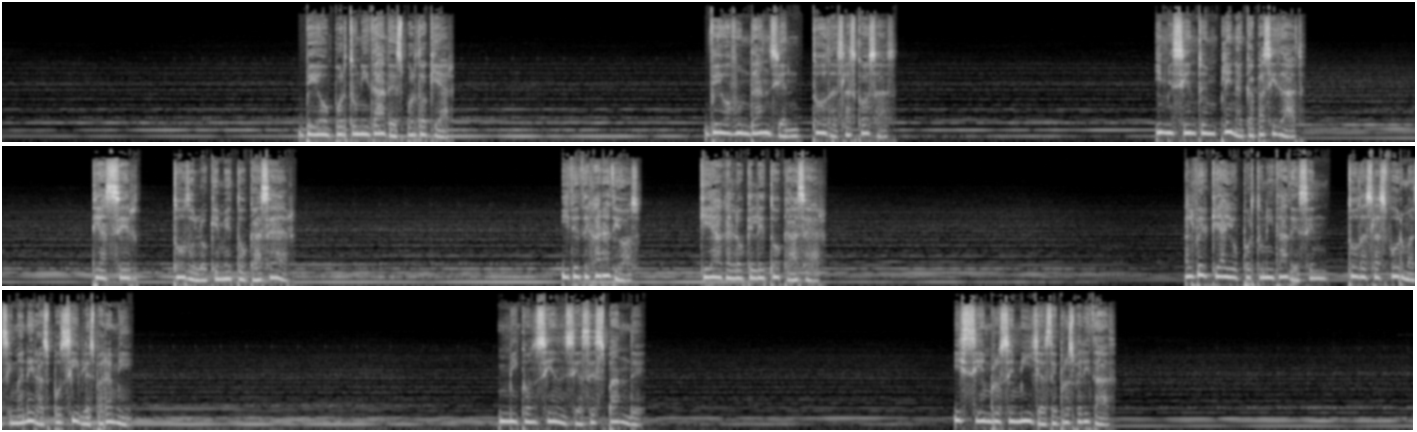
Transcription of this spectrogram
Veo oportunidades por doquier. Veo abundancia en todas las cosas. Y me siento en plena capacidad de hacer todo lo que me toca hacer. Y de dejar a Dios que haga lo que le toca hacer. Al ver que hay oportunidades en todas las formas y maneras posibles para mí, mi conciencia se expande y siembro semillas de prosperidad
